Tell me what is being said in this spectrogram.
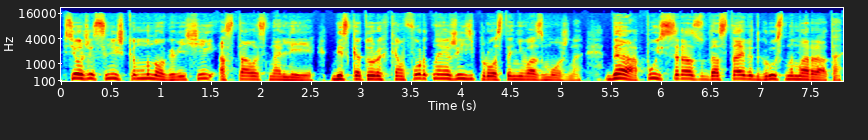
Все же слишком много вещей осталось на Лее, без которых комфортная жизнь просто невозможна. Да, пусть сразу доставят груз на Марата,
